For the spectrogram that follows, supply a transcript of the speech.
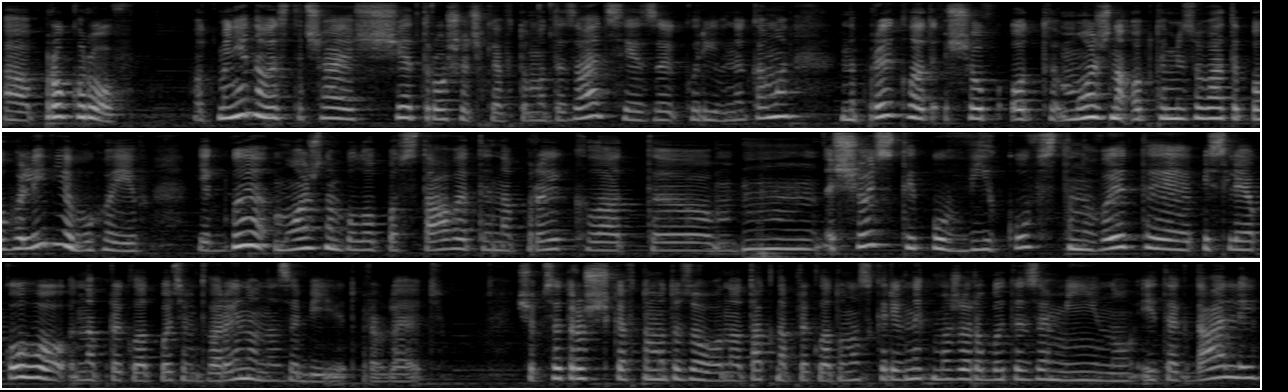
а про коров. От мені не вистачає ще трошечки автоматизації з корівниками. Наприклад, щоб от можна оптимізувати поголів'я вугоїв, якби можна було поставити, наприклад, ем, щось типу віку, встановити, після якого, наприклад, потім тварину на забій відправляють. Щоб це трошечки автоматизовано. Так, наприклад, у нас керівник може робити заміну і так далі.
